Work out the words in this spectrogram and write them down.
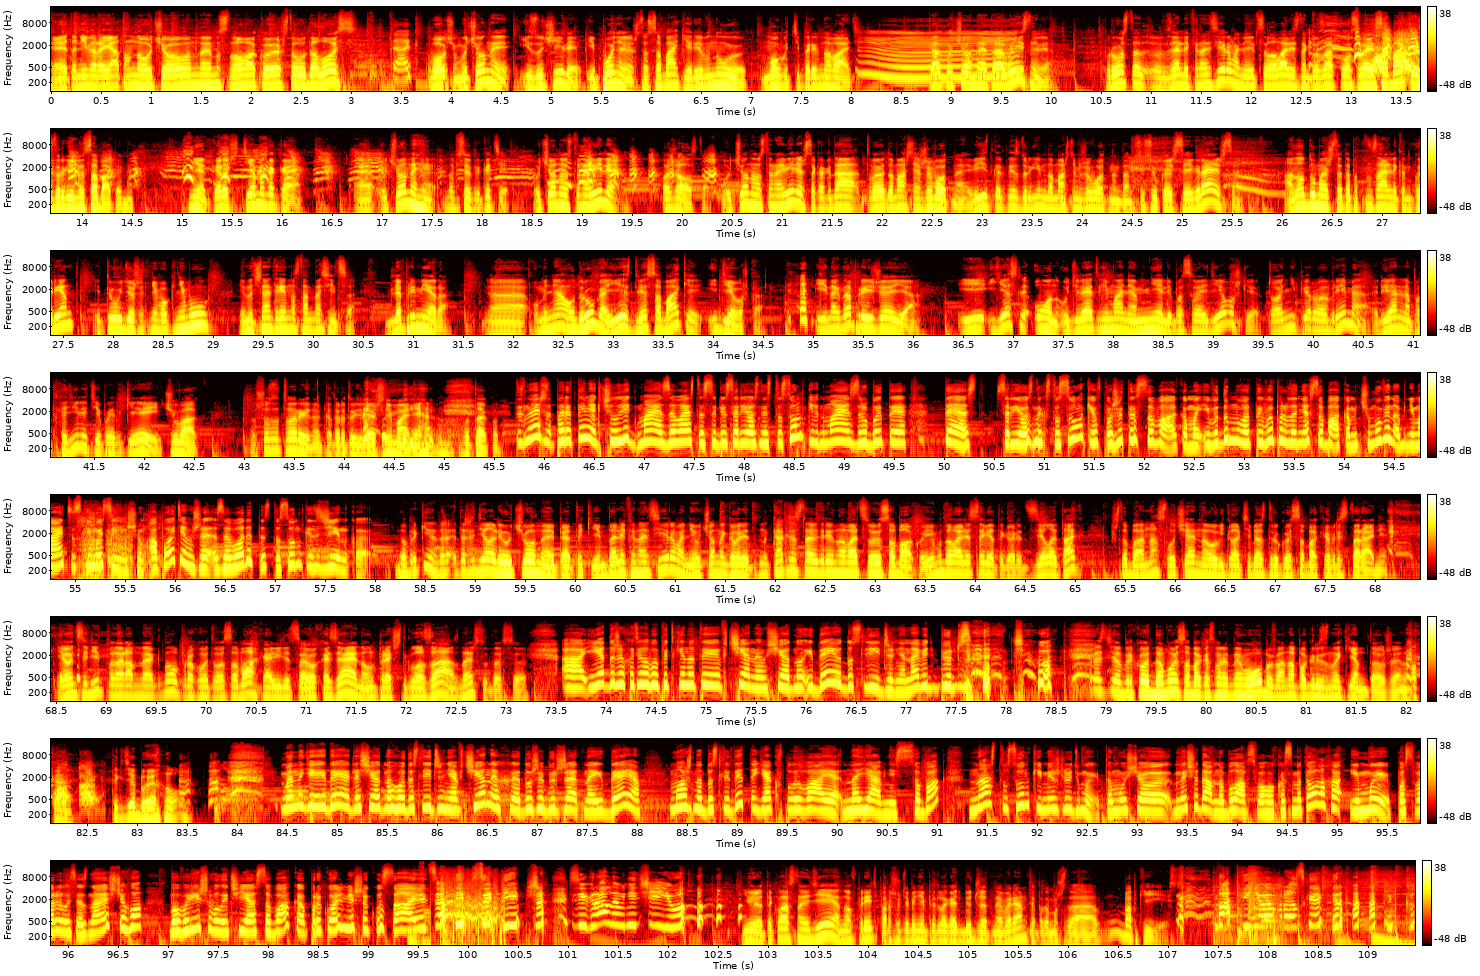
Это невероятно, но ученым снова кое-что удалось. Так. В общем, ученые изучили и поняли, что собаки ревнуют, могут типа ревновать. Как ученые это выяснили? Просто взяли финансирование и целовались на глазах у своей собаки с другими собаками. Нет, короче, тема какая? Э, ученые, ну все, прекрати. Ученые установили, пожалуйста, ученые установили, что когда твое домашнее животное видит, как ты с другим домашним животным там сюсюкаешься и играешься, оно думает, что это потенциальный конкурент, и ты уйдешь от него к нему и начинает ревностно относиться. Для примера, э, у меня у друга есть две собаки и девушка. И иногда приезжаю я. И если он уделяет внимание мне либо своей девушке, то они первое время реально подходили, типа, и такие, эй, чувак, що за тварина, которой ти уділяєш внимання? Вот так от. Ти знаєш, перед тим як чоловік має завести собі серйозні стосунки, він має зробити тест серйозних стосунків, пожити з собаками і видумувати виправдання собакам, чому він обнімається з кимось іншим, а потім вже заводити стосунки з жінкою. Ну прикинь, это, это же делали ученые опять-таки. Им дали финансирование, и ученый говорит, ну как заставить ревновать свою собаку? Ему давали советы, говорят, сделай так, чтобы она случайно увидела тебя с другой собакой в ресторане. И он сидит, панорамное окно, проходит его собака, видит своего хозяина, он прячет глаза, знаешь, что это все. А і я дуже хотіла би підкинути вченим ще одну ідею дослідження, навіть бюджет. Чого? Прости, он приходит домой, собака смотрит на его обувь, она погрызана кем-то уже. Она такая, ты где был? У мене є ідея для ще одного дослідження вчених, е, дуже бюджетна ідея. Можна дослідити, як впливає наявність собак на стосунки між людьми. Тому що нещодавно була в свого косметолога, і ми посварилися, знаєш чого? Бо вирішували, чия собака прикольніше кусається і все інше. Зіграли в нічию. Юля, это классная идея, но впредь прошу тебя не предлагать бюджетные варианты, потому что бабки есть. Не вопрос, кооператку.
